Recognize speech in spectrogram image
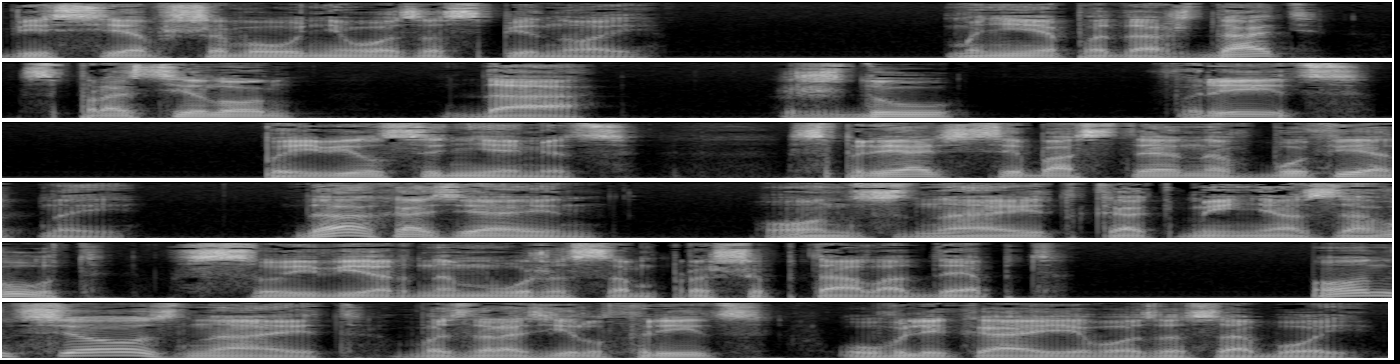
висевшего у него за спиной. «Мне подождать?» — спросил он. «Да». «Жду». «Фриц!» Появился немец. «Спрячь Себастена в буфетной». «Да, хозяин». «Он знает, как меня зовут», — с суеверным ужасом прошептал адепт. «Он все знает», — возразил Фриц, увлекая его за собой.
